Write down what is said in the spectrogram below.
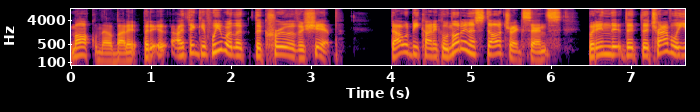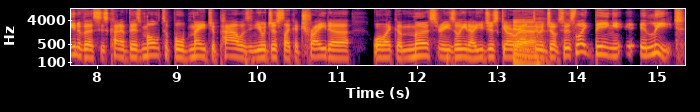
Mark will know about it. But it, I think if we were the, the crew of a ship, that would be kind of cool. Not in a Star Trek sense, but in the, the the Traveler universe is kind of there's multiple major powers, and you're just like a trader or like a mercenaries, or you know, you just go around Yeah. doing jobs. So it's like being elite.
